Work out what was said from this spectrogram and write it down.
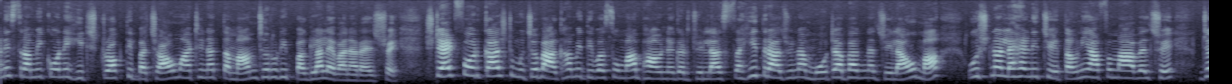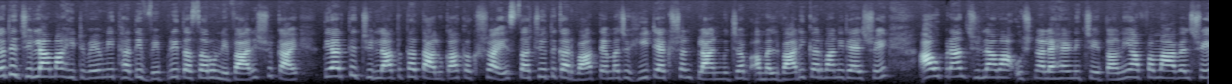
અને શ્રમિકોને હીટસ્ટ્રોકથી બચાવ માટેના તમામ જરૂરી પગલાં લેવાના રહેશે. સ્ટેટ ફોરકાસ્ટ મુજબ આગામી દિવસોમાં ભાવનગર જિલ્લા સહિત રાજ્યના મોટાભાગના જિલ્લાઓમાં ઉષ્ણ લહેરની ચેતવણી આપવામાં આવેલ છે. જેથી જિલ્લામાં હીટવેવની થતી વિપરીત અસરો નિવારી શકાય. તે અર્થે જિલ્લા તથા તાલુકા કક્ષાએ સચેત કરવા તેમજ હીટ એક્શન પ્લાન મુજબ અમલવારી કરવાની રહેશે. આ ઉપરાંત જિલ્લામાં ઉષ્ણ લહેરની ચેતવણી આપવામાં આવેલ છે,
